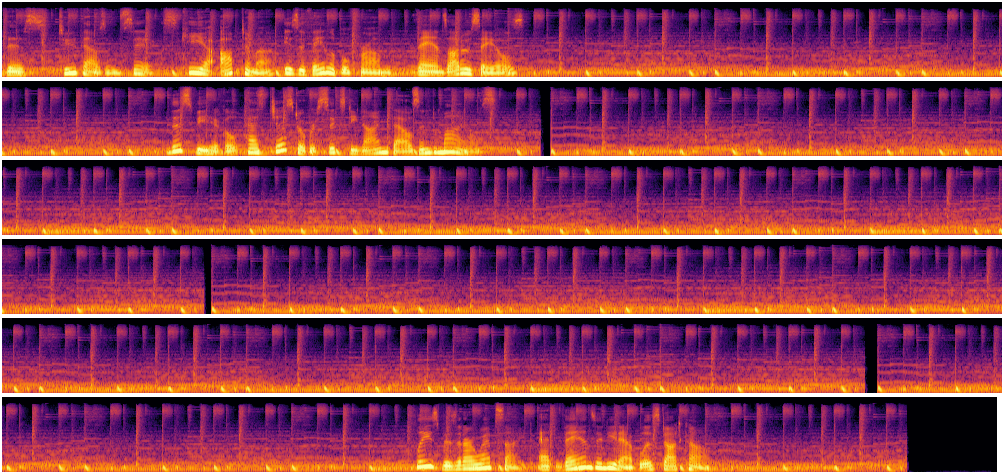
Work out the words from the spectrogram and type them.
This 2006 Kia Optima is available from Vans Auto Sales. This vehicle has just over 69,000 miles. Please visit our website at vansindianapolis.com.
